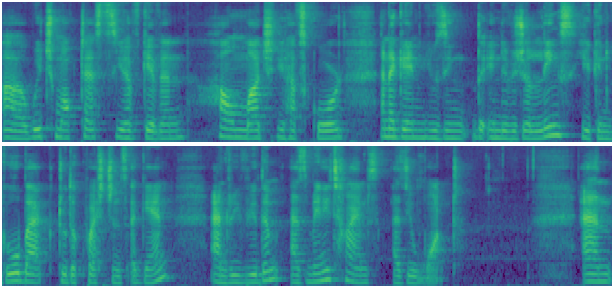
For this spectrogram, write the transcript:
uh, which mock tests you have given, how much you have scored. And again, using the individual links, you can go back to the questions again and review them as many times as you want. And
